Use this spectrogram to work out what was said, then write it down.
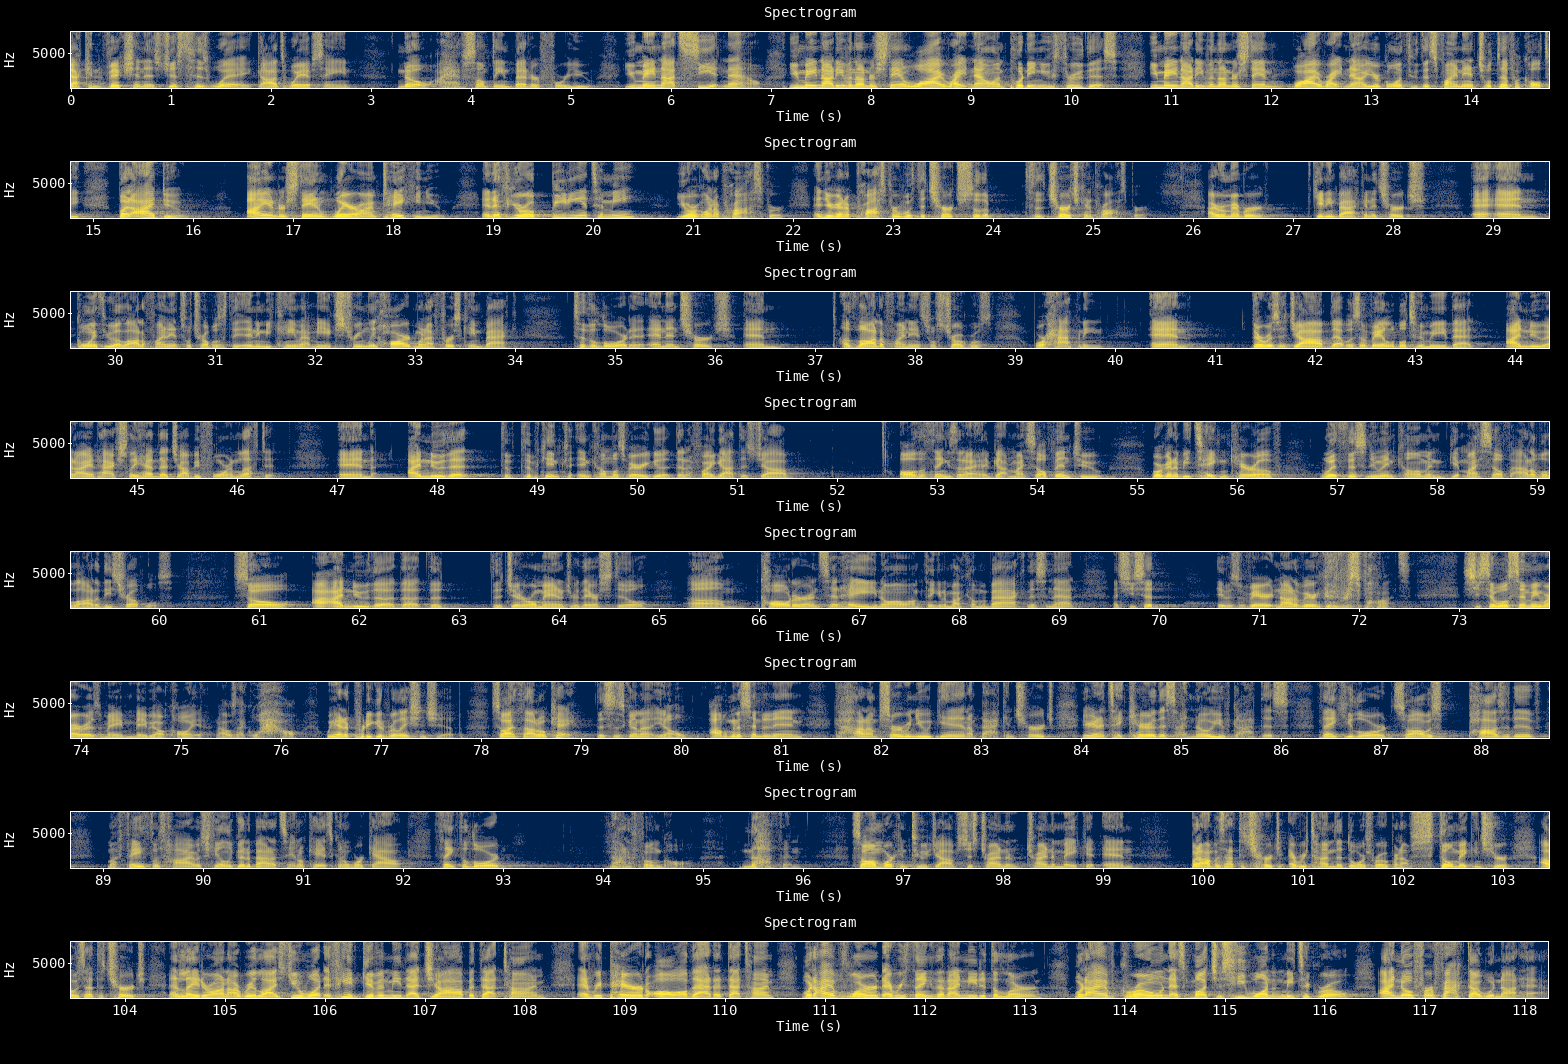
That conviction is just his way, God's way of saying, No, I have something better for you. You may not see it now. You may not even understand why right now I'm putting you through this. You may not even understand why right now you're going through this financial difficulty, but I do. I understand where I'm taking you. And if you're obedient to me, you're going to prosper. And you're going to prosper with the church so the, so the church can prosper. I remember getting back into church and, going through a lot of financial troubles. The enemy came at me extremely hard when I first came back to the Lord and, and in church. And a lot of financial struggles were happening. And there was a job that was available to me that I knew, and I had actually had that job before and left it. And I knew that the, the income was very good, that if I got this job, all the things that I had gotten myself into were going to be taken care of with this new income and get myself out of a lot of these troubles. So I, I knew the, the, the, the, general manager there still, um, called her and said, Hey, you know, I'm thinking about coming back, and this and that. And she said, It was very, not a very good response she said, Well, send me my resume. Maybe I'll call you. And I was like, Wow, we had a pretty good relationship. So I thought, Okay, this is gonna, you know, I'm gonna send it in. God, I'm serving you again. I'm back in church. You're gonna take care of this. I know you've got this. Thank you, Lord. So I was positive. My faith was high. I was feeling good about it, saying, Okay, it's gonna work out. Thank the Lord. Not a phone call, nothing. So I'm working two jobs, just trying to trying to make it. And but I was at the church every time the doors were open. I was still making sure I was at the church. And later on, I realized, you know what? If he had given me that job at that time and repaired all that at that time, would I have learned everything that I needed to learn? Would I have grown as much as he wanted me to grow? I know for a fact I would not have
